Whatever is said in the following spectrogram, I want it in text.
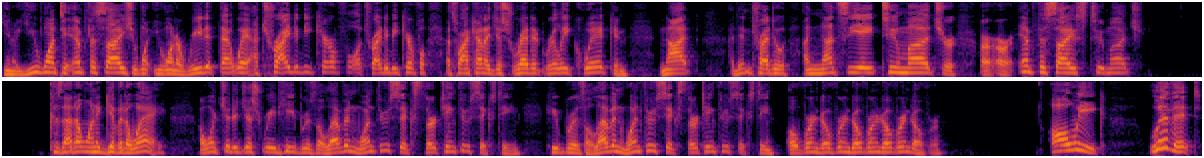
you know you want to emphasize, you want you want to read it that way. I try to be careful. I try to be careful. That's why I kind of just read it really quick and not. I didn't try to enunciate too much or, or, or emphasize too much because I don't want to give it away. I want you to just read Hebrews 11, 1 through 6, 13 through 16. Hebrews 11, 1 through 6, 13 through 16, over and over and over and over and over. All week, live it,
